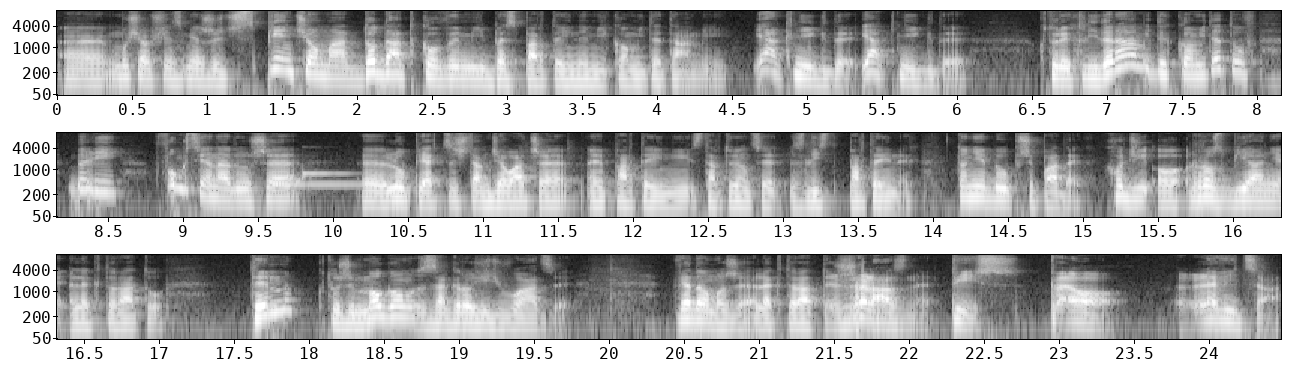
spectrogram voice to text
e, musiał się zmierzyć z pięcioma dodatkowymi bezpartyjnymi komitetami. Jak nigdy, jak nigdy. Których liderami tych komitetów byli funkcjonariusze e, lub jacyś tam działacze e, partyjni startujący z list partyjnych. To nie był przypadek. Chodzi o rozbijanie elektoratu tym, którzy mogą zagrozić władzy. Wiadomo, że elektoraty żelazne, PiS, PO, Lewica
